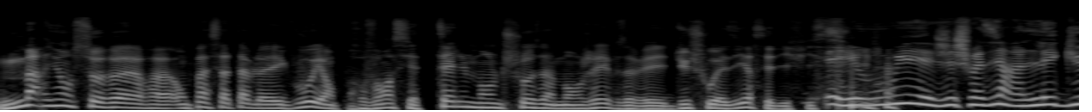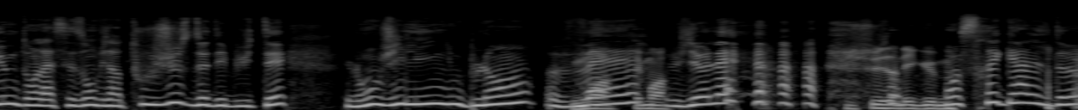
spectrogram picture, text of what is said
Marion Sauveur, euh, on passe à table avec vous et en Provence, il y a tellement de choses à manger. Vous avez dû choisir, c'est difficile. Et oui, et j'ai choisi un légume dont la saison vient tout juste de débuter. Longiligne, blanc, vert, moi. violet. Je suis un légume. On se régale de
